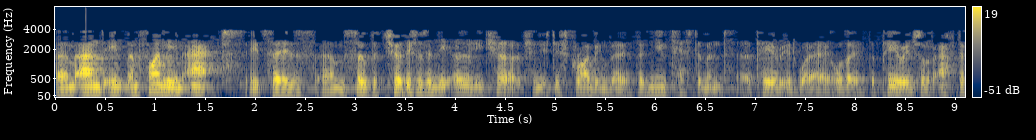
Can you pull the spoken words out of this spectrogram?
Um, and, in, and finally, in Acts, it says, um, so the church, this is in the early church, and it's describing the, the New Testament uh, period where, or the, the period sort of after,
